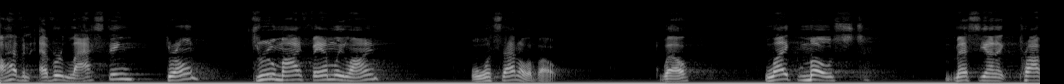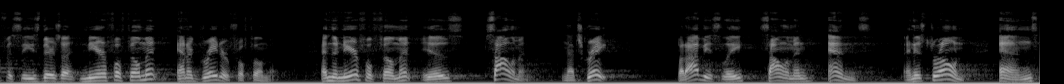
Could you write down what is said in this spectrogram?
i have an everlasting throne through my family line? Well, what's that all about? Well, like most messianic prophecies, there's a near fulfillment and a greater fulfillment. And the near fulfillment is Solomon, and that's great. But obviously, Solomon ends, and his throne ends,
